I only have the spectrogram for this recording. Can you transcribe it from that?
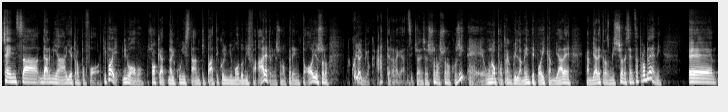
senza darmi arie troppo forti. Poi, di nuovo, so che ad alcuni sta antipatico il mio modo di fare, perché sono perentorio, sono... ma quello è il mio carattere, ragazzi, cioè, senso, sono, sono così, e uno può tranquillamente poi cambiare, cambiare trasmissione senza problemi. Eh,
